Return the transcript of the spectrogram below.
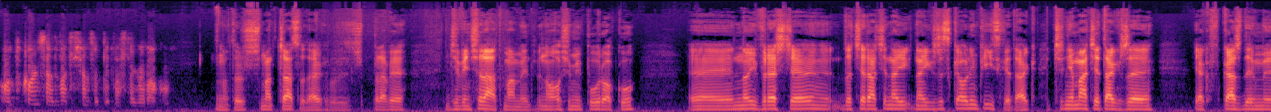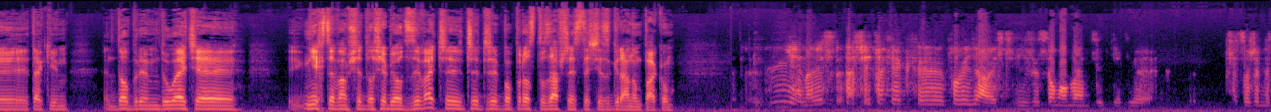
Od końca 2015 roku. No to już szmat czasu, tak? Prawie 9 lat mamy, no 8,5 roku. E, No i wreszcie docieracie na, na Igrzyska Olimpijskie, tak? Czy nie macie tak, że jak w każdym y, takim dobrym duecie nie chce wam się do siebie odzywać, czy, czy, czy po prostu zawsze jesteście zgraną paką? Nie, no jest raczej tak jak e, powiedziałeś, czyli że są momenty, kiedy przez to, że my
